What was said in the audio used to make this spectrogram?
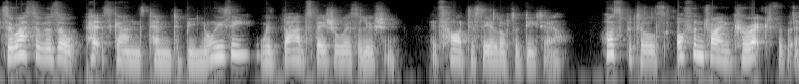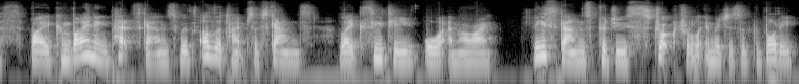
So as a result, PET scans tend to be noisy with bad spatial resolution. It's hard to see a lot of detail. Hospitals often try and correct for this by combining PET scans with other types of scans, like CT or MRI. These scans produce structural images of the body,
